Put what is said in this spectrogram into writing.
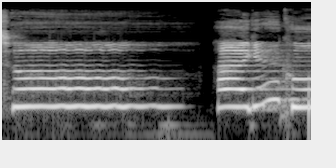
تو اگه کو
